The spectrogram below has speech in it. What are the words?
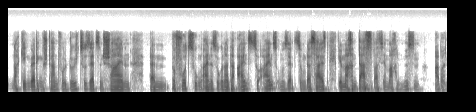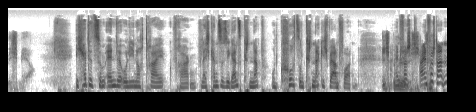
nach gegenwärtigem Stand wohl durchzusetzen scheinen, ähm, bevorzugen eine sogenannte 1 zu 1 Umsetzung. Das heißt, wir machen das, was wir machen müssen, aber nicht mehr. Ich hätte zum Ende, Uli, noch drei Fragen. Vielleicht kannst du sie ganz knapp und kurz und knackig beantworten. Ich bin Einver mich. Einverstanden?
